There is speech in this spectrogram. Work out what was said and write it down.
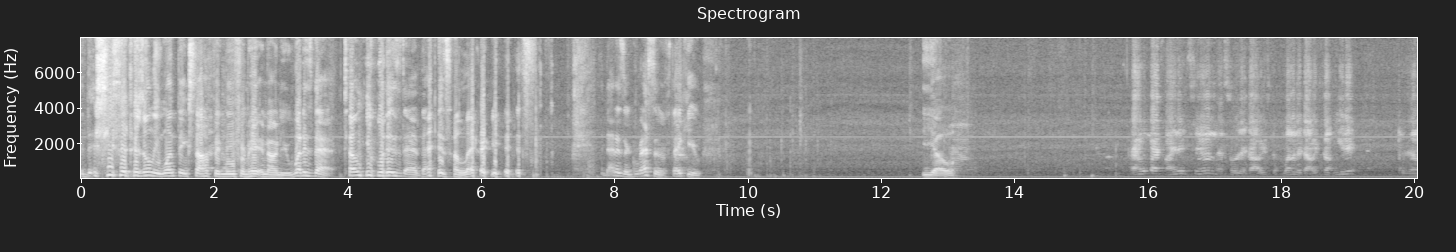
She said there's only one thing stopping me from hitting on you. What is that? Tell me what is that? That is hilarious. That is aggressive. Thank you. Yo. I hope I find it soon. That's so the dogs, one of the dogs don't eat it. Because then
